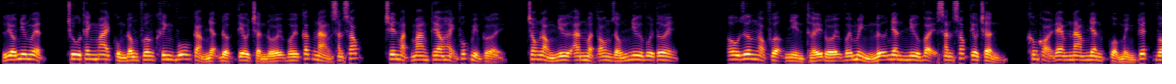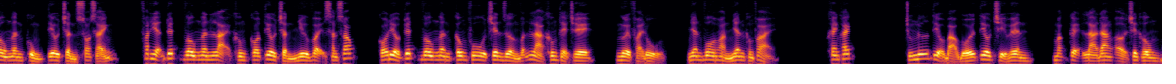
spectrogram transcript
Liễu như nguyệt, chu thanh mai cùng đông phương khinh vũ cảm nhận được tiêu trần đối với các nàng săn sóc, trên mặt mang theo hạnh phúc mỉm cười, trong lòng như ăn mật ong giống như vui tươi. Âu dương ngọc phượng nhìn thấy đối với mình nữ nhân như vậy săn sóc tiêu trần, không khỏi đem nam nhân của mình tuyết vô ngân cùng tiêu trần so sánh phát hiện tuyết vô ngân lại không có tiêu trần như vậy săn sóc, có điều tuyết vô ngân công phu trên giường vẫn là không thể chê, người phải đủ, nhân vô hoàn nhân không phải. Khanh khách, chúng nữ tiểu bảo bối tiêu chỉ huyên, mặc kệ là đang ở trên không,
